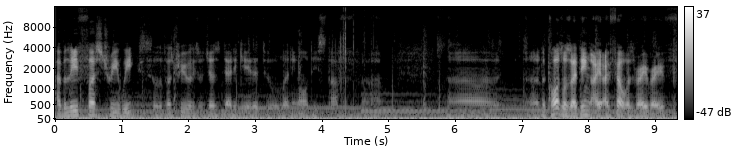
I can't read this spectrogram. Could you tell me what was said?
I believe, first three weeks. So the first three weeks was just dedicated to learning all this stuff. Uh, uh, the course was, I think, I, I felt was very very f-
